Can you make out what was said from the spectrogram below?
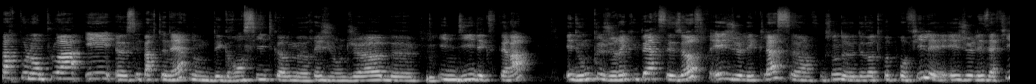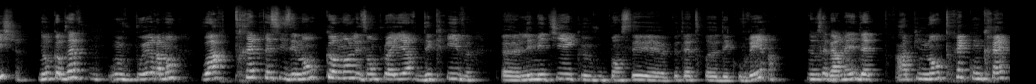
par Pôle Emploi et ses partenaires, donc des grands sites comme Région Job, mm. Indeed, etc. Et donc, je récupère ces offres et je les classe en fonction de, votre profil et, je les affiche. Donc, comme ça, vous, pouvez vraiment voir très précisément comment les employeurs décrivent les métiers que vous pensez peut-être découvrir. Donc, ça permet d'être rapidement très concret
